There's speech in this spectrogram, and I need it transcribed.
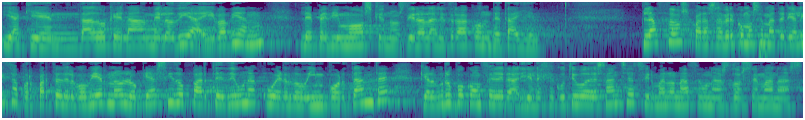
y a quien, dado que la melodía iba bien, le pedimos que nos diera la letra con detalle. Plazos para saber cómo se materializa por parte del Gobierno lo que ha sido parte de un acuerdo importante que el Grupo Confederal y el Ejecutivo de Sánchez firmaron hace unas dos semanas.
